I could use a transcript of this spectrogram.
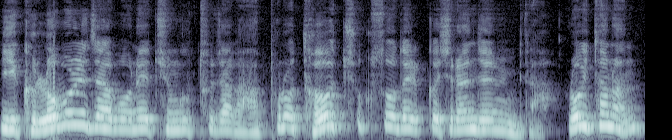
이 글로벌 자본의 중국 투자가 앞으로 더 축소될 것이라는 점입니다. 로이터는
